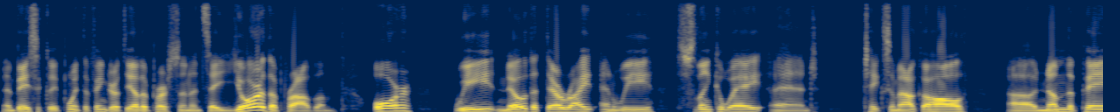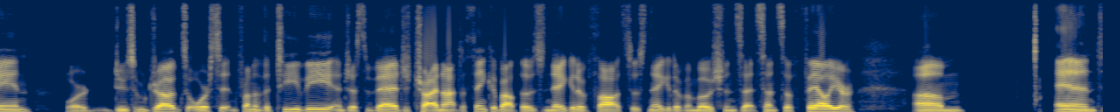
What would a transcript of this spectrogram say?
and basically point the finger at the other person and say, You're the problem. Or we know that they're right and we slink away and take some alcohol, uh, numb the pain, or do some drugs, or sit in front of the TV and just veg, try not to think about those negative thoughts, those negative emotions, that sense of failure. Um, and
